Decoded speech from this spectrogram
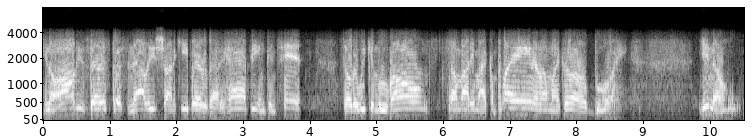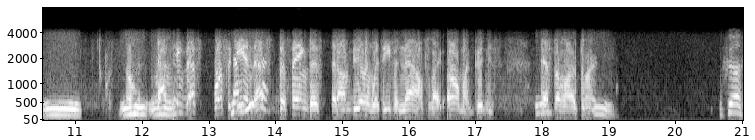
You know, all these various personalities trying to keep everybody happy and content so that we can move on. Somebody might complain and I'm like, Oh boy. You know. Mm hmm. So Mhm, I mhm. think that's once again that's the thing that that I'm dealing with even now. It's like, oh my goodness. That's the hard part. Mm. Feel-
